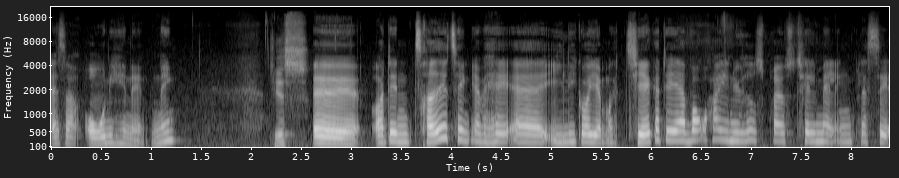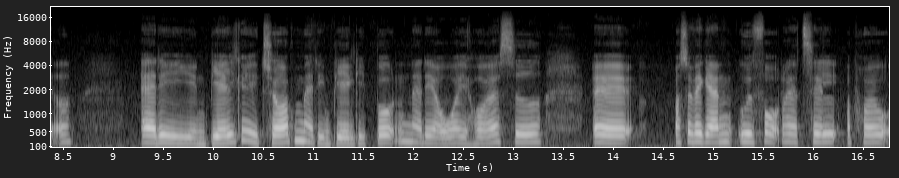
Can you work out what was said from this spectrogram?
altså oven i hinanden, ikke? Yes. Øh, og den tredje ting, jeg vil have, at I lige går hjem og tjekker, det er, hvor har I nyhedsbrevstilmeldingen placeret? Er det i en bjælke i toppen? Er det en bjælke i bunden? Er det over i højre side? Øh, og så vil jeg gerne udfordre jer til at prøve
